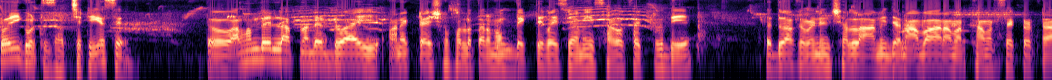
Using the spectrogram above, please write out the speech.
তৈরি করতে চাচ্ছি, ঠিক আছে? তো আলহামদুলিল্লাহ আপনাদের দোয়াই অনেকটাই সফলতার মুখ দেখতে পাইছি আমি ছাগল সেক্টর দিয়ে। তো দোয়া করবেন, ইনশাল্লাহ আমি যেন আবার আমার খামার সেক্টরটা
